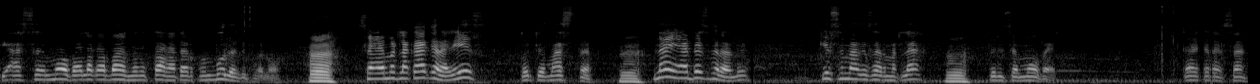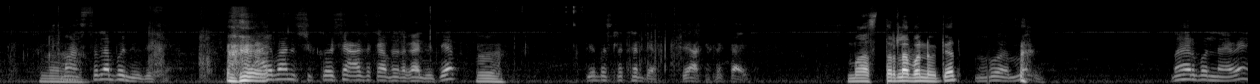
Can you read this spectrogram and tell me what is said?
ते असं मोबाईलला का बांधून कानात अडकून बोलत हा, साहेब म्हटलं काय करायलीस? तो मास्तर हा, नाही अभ्यास करायला केस मागे सर म्हटला हा, तरीचा मोबाईल. काय करायचं सांग? हा, मास्तरला बनवू देते आई बाण शिक शाळाच्या कामाला घालू त्यात हा. ते बसलं खड्ड्यात ते आखेचं काय? मास्तरला बनवत्यात? होय मग. बाहेर बोल नाही वे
